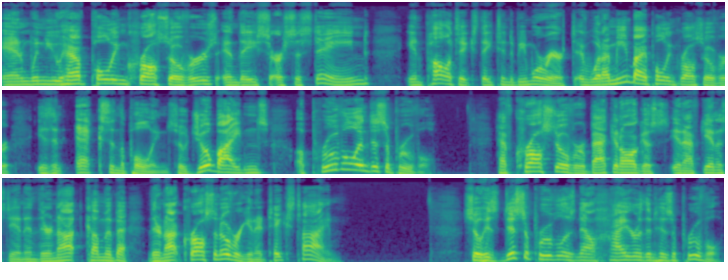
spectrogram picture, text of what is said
And when you have polling crossovers and they are sustained in politics, they tend to be more rare. What I mean by a polling crossover is an X in the polling. So Joe Biden's approval and disapproval have crossed over back in August in Afghanistan, and they're not coming back. They're not crossing over again. It takes time. So his disapproval is now higher than his approval.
